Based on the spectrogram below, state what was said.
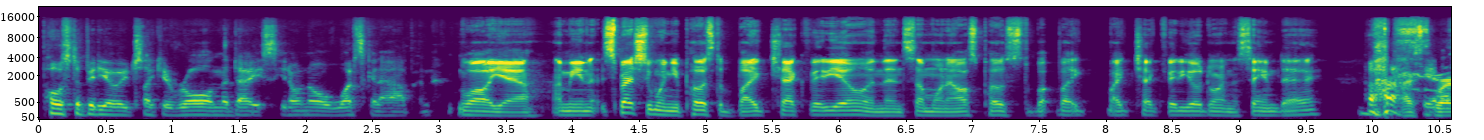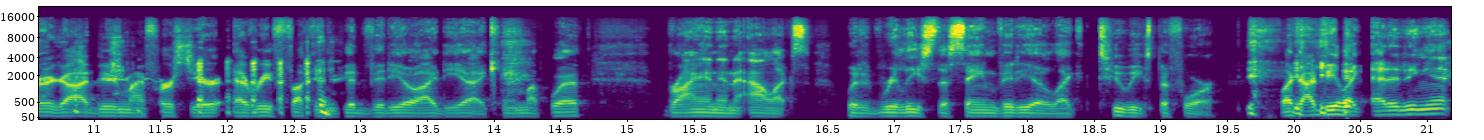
post a video, it's like you're rolling the dice. You don't know what's going to happen. Well, yeah. I mean, especially when you post a bike check video and then someone else posts a bike bike check video during the same day. I swear to God, dude, my first year, every fucking good video idea I came up with, Brian and Alex would release the same video like two weeks before. Like I'd be like editing it,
